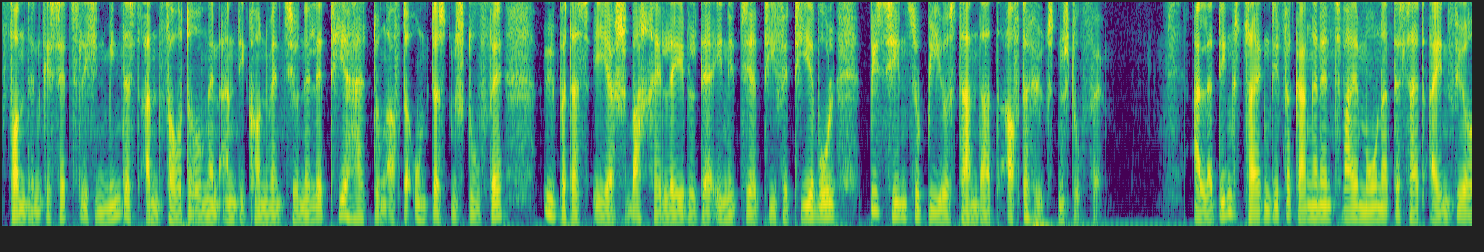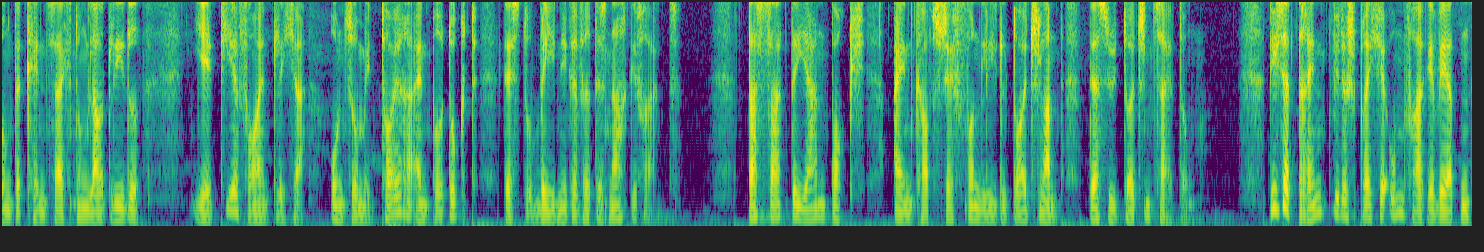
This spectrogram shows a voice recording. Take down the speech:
von den gesetzlichen Mindestanforderungen an die konventionelle Tierhaltung auf der untersten Stufe über das eher schwache Label der Initiative Tierwohl bis hin zu Biostandard auf der höchsten Stufe. Allerdings zeigen die vergangenen zwei Monate seit Einführung der Kennzeichnung laut Lidl, je tierfreundlicher und somit teurer ein Produkt, desto weniger wird es nachgefragt. Das sagte Jan Bock, Einkaufschef von Lidl Deutschland, der Süddeutschen Zeitung. Dieser Trend widerspreche Umfragewerten,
